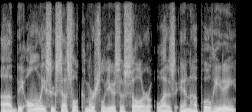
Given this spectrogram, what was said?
uh, the only successful commercial use of solar was in uh, pool heating.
